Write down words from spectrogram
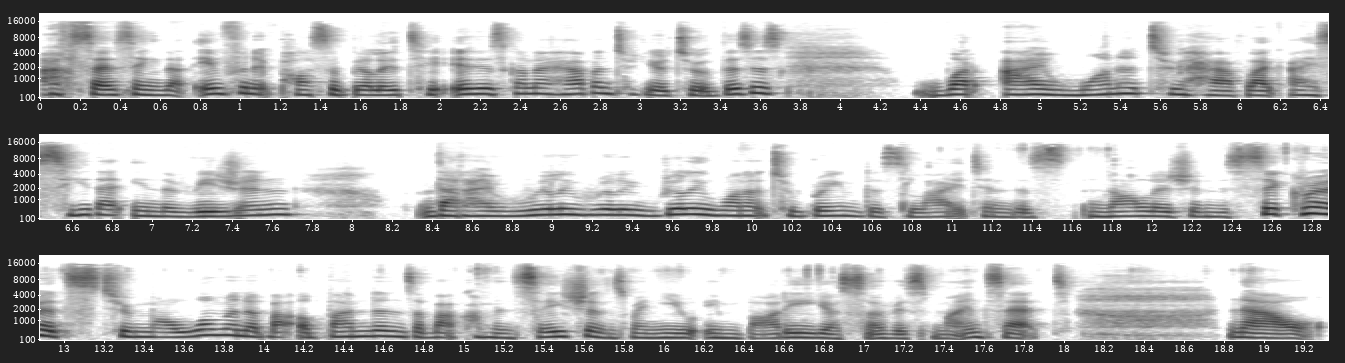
accessing that infinite possibility. It is gonna happen to you too. This is what I wanted to have. Like I see that in the vision that I really, really, really wanted to bring this light and this knowledge and the secrets to my woman about abundance, about compensations when you embody your service mindset. Now,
